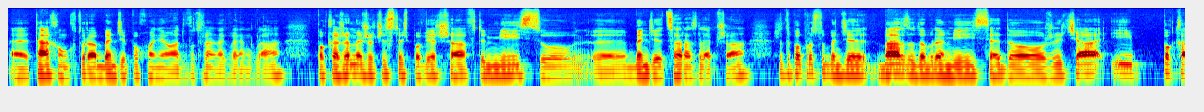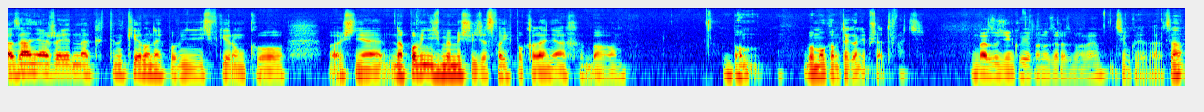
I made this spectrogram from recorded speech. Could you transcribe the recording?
e, taką, która będzie pochłaniała dwutlenek węgla. Pokażemy, że czystość powietrza w tym miejscu e, będzie coraz lepsza, że to po prostu będzie bardzo dobre miejsce do życia i pokazania, że jednak ten kierunek powinien iść w kierunku właśnie, no powinniśmy myśleć o swoich pokoleniach, bo, bo, bo mogą tego nie przetrwać. Bardzo dziękuję Panu za rozmowę. Dziękuję bardzo.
